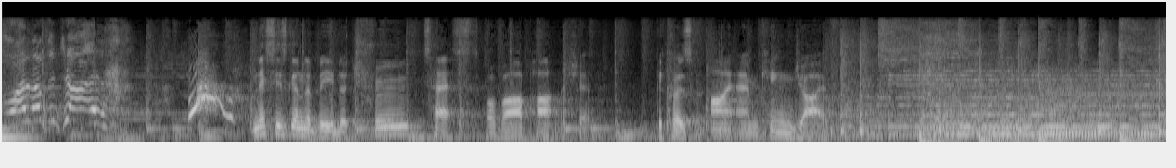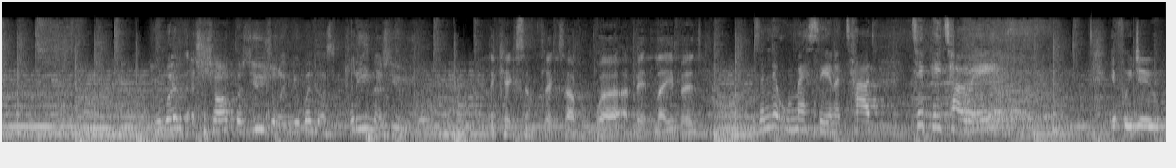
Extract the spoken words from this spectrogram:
Oh, I love the jive. And this is going to be the true test of our partnership because I am King Jive. You went as sharp as usual and you went as clean as usual. The kicks and flicks up were a bit laboured. It was a little messy and a tad tippy-toey. If we do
